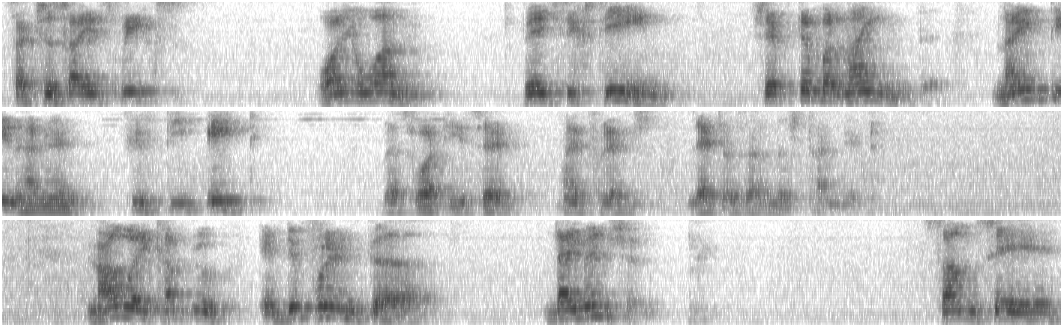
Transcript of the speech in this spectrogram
Sathya Sai speaks, volume 1, page 16, September 9th, 1958. That's what he said, my friends. Let us understand it. Now I come to a different uh, dimension. Some say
